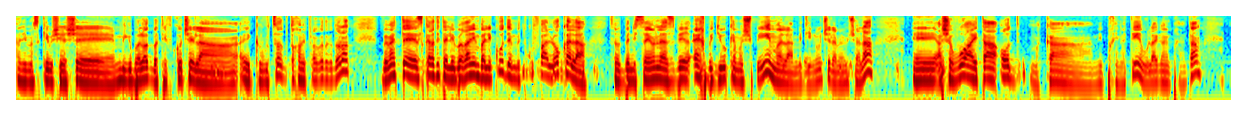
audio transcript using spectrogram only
אני מסכים שיש uh, מגבלות בתפקוד של הקבוצות בתוך המפלגות הגדולות. באמת uh, הזכרתי את הליברלים בליכוד, הם בתקופה לא קלה, זאת אומרת בניסיון להסביר איך בדיוק הם משפיעים על המדיניות של הממשלה. Uh, השבוע הייתה עוד מכה מבחינתי, אולי גם מבחינתם, uh,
